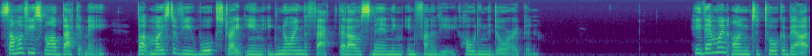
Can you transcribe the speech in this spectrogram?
Some of you smiled back at me, but most of you walked straight in, ignoring the fact that I was standing in front of you, holding the door open. He then went on to talk about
